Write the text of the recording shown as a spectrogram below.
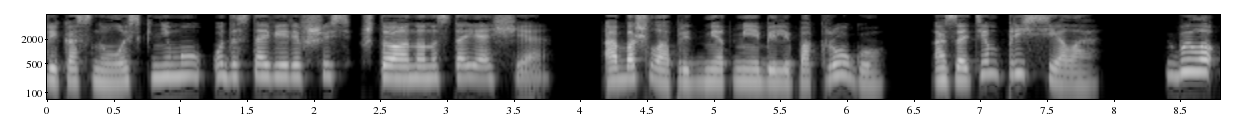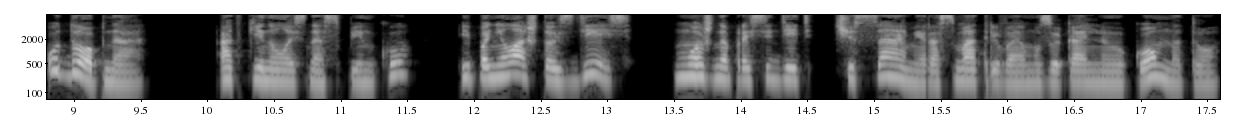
Прикоснулась к нему, удостоверившись, что оно настоящее. Обошла предмет мебели по кругу, а затем присела. Было удобно. Откинулась на спинку и поняла, что здесь можно просидеть часами, рассматривая музыкальную комнату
